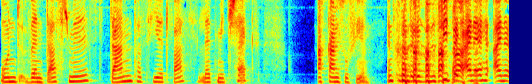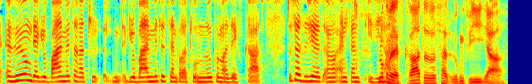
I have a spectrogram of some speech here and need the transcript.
und wenn das schmilzt, dann passiert was? Let me check. Ach, gar nicht so viel. Insgesamt ergibt dieses Feedback eine, eine Erhöhung der globalen, Mitteltemperatur, globalen Mitteltemperatur um 0,6 Grad. Das hört sich ja jetzt einfach eigentlich ganz easy an. 0,6 Grad, das ist halt irgendwie, ja.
